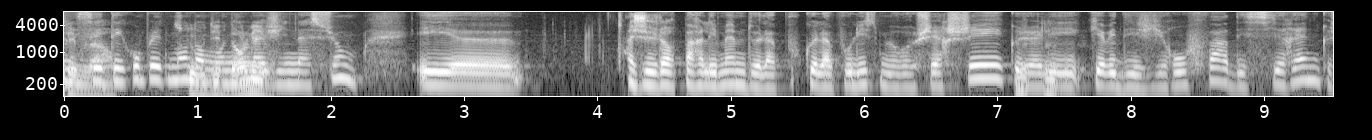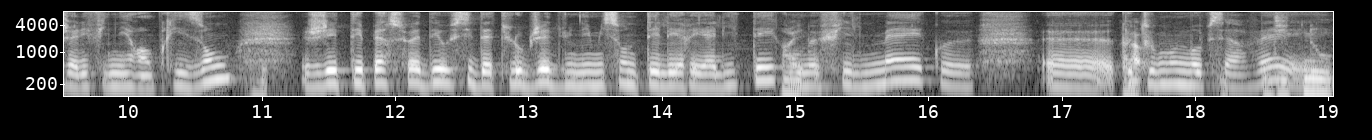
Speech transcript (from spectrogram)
crimes-là. Oui, c'était complètement dans mon imagination. Et euh, je leur parlais même de la, que la police me recherchait, que j'allais, qu'il y avait des gyrophares, des sirènes, que j'allais finir en prison. J'étais persuadée aussi d'être l'objet d'une émission de télé-réalité, qu'on me filmait, que, euh, que tout le monde m'observait. Dites-nous,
